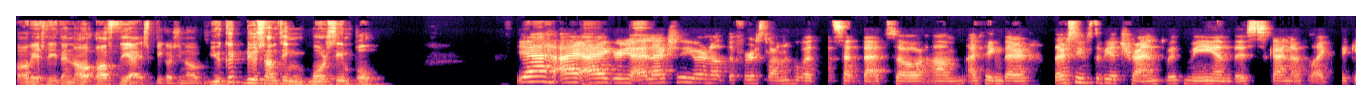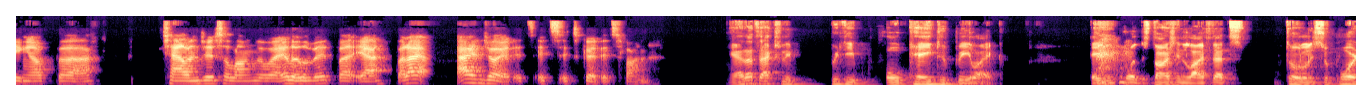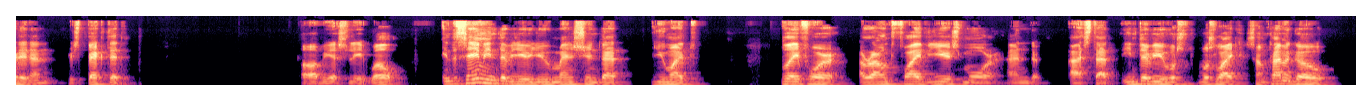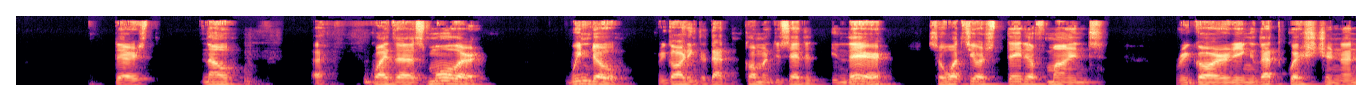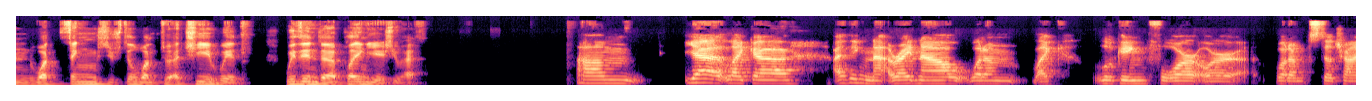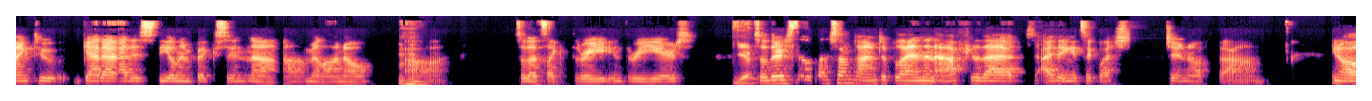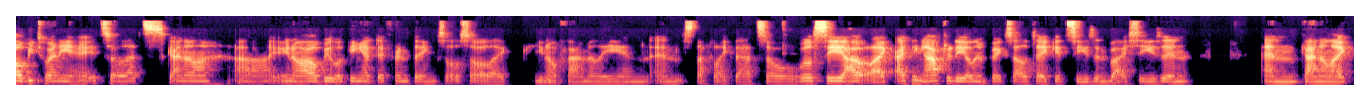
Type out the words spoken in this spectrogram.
obviously then off the ice because you know you could do something more simple yeah i i agree and actually you're not the first one who had said that so um i think there there seems to be a trend with me and this kind of like picking up uh challenges along the way a little bit but yeah but i i enjoy it it's it's it's good it's fun yeah that's actually pretty okay to be like aiming for the stars in life that's totally supported and respected obviously. Well, in the same interview, you mentioned that you might play for around five years more. And as that interview was was like some time ago, there's now a, quite a smaller window regarding to that comment you said in there. So, what's your state of mind regarding that question, and what things you still want to achieve with within the playing years you have? Um, yeah, like uh, I think not, right now what I'm like looking for or what I'm still trying to get at is the Olympics in uh, Milano. Mm-hmm. Uh, so that's like three in three years. Yeah. So there's still some time to play, and then after that, I think it's a question of, um, you know, I'll be 28, so that's kind of, uh, you know, I'll be looking at different things also, like you know family and and stuff like that so we'll see I, like i think after the olympics i'll take it season by season and kind of like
